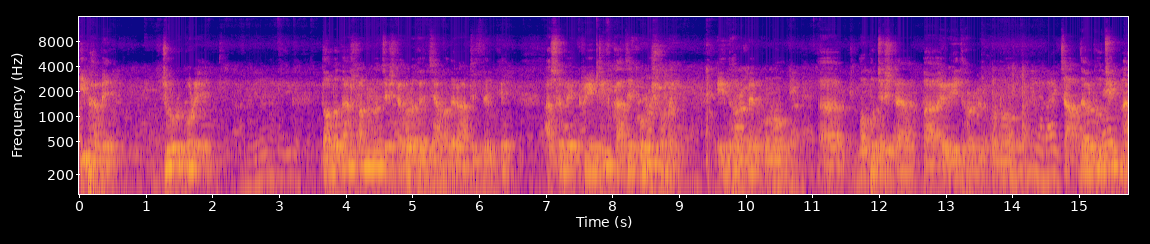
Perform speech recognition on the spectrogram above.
কীভাবে জোর করে দলদাস বানানোর চেষ্টা করা হয়েছে আমাদের আর্টিস্টদেরকে আসলে ক্রিয়েটিভ কাজে কোনো সময় এই ধরনের কোনো অপচেষ্টা বা এই ধরনের কোনো চাপ দেওয়াটা উচিত না,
